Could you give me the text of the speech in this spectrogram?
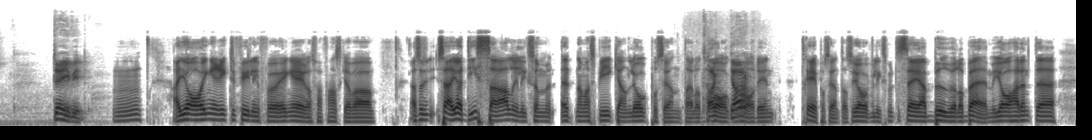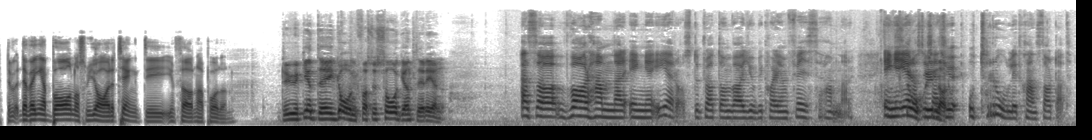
David. Mm. Jag har ingen riktig feeling för Enge Eros varför han ska vara... Alltså så här, jag dissar aldrig liksom ett, när man spikar en lågprocent eller ett drag man har. Det är en 3% Alltså jag vill liksom inte säga bu eller bä men jag hade inte... Det, det var inga banor som jag hade tänkt i, inför den här podden. Du gick inte igång fast du såg inte idén. Alltså, var hamnar Enge Eros? Du pratar om var Ubiquarian Face hamnar. Enge Stor Eros, det känns skillnad. ju otroligt chansstartat.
